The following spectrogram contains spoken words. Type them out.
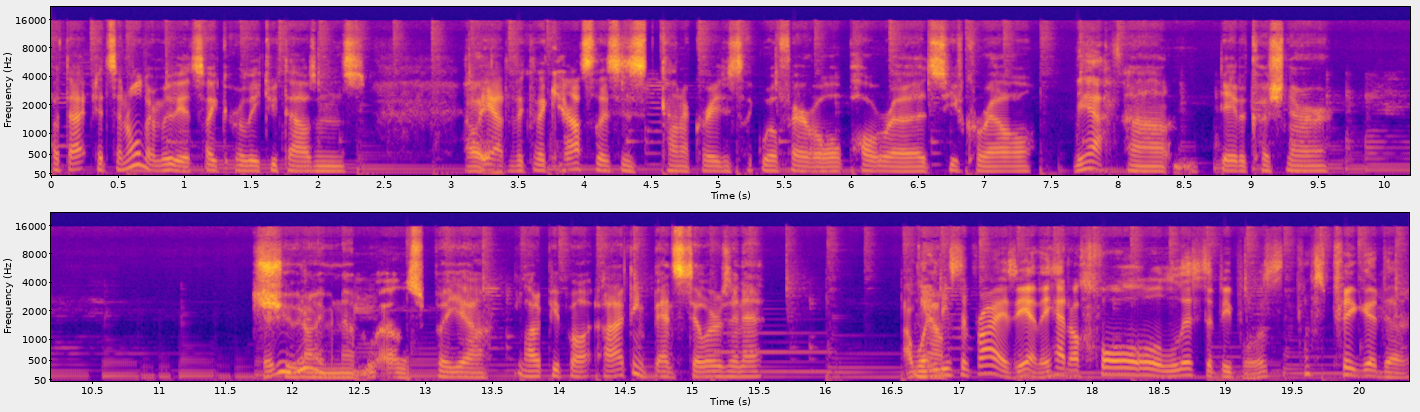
But that it's an older movie. It's like early 2000s. Oh yeah, the, the cast list is kind of crazy. It's like Will Ferrell, Paul Rudd, Steve Carell, yeah. um, David Koechner. Shoot, I don't even know who else. But yeah, a lot of people. I think Ben Stiller's in it. I wouldn't Yeah. be surprised. Yeah, they had a whole list of people. It was, it pretty good. Uh,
